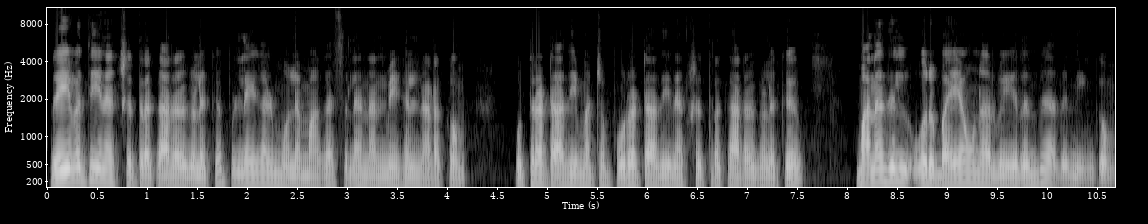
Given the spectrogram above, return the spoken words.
ரேவதி நட்சத்திரக்காரர்களுக்கு பிள்ளைகள் மூலமாக சில நன்மைகள் நடக்கும். உத்திரட்டாதி மற்றும் புரட்டாதி நட்சத்திரக்காரர்களுக்கு மனதில் ஒரு பய உணர்வு இருந்து அது நீங்கும்.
